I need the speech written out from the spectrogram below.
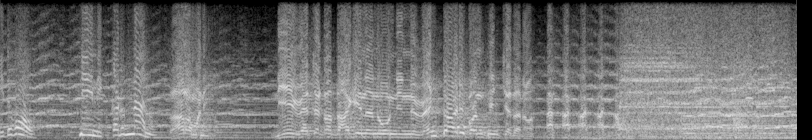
ఇదిగో నేనిక్కడున్నాను. రారమణి నీ వెచట దాగినను నిన్ను వెంటాడి బంధించదను.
